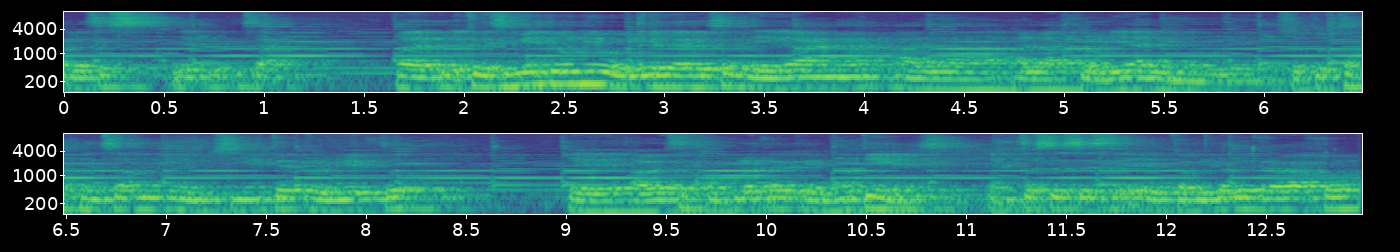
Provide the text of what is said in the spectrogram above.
a veces, eh, o sea, el crecimiento de un inmobiliario a veces le gana a la, a la actualidad del inmobiliario. O sea, tú estás pensando en el siguiente proyecto, eh, a veces con plata que no tienes. Entonces, este, el capital de trabajo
